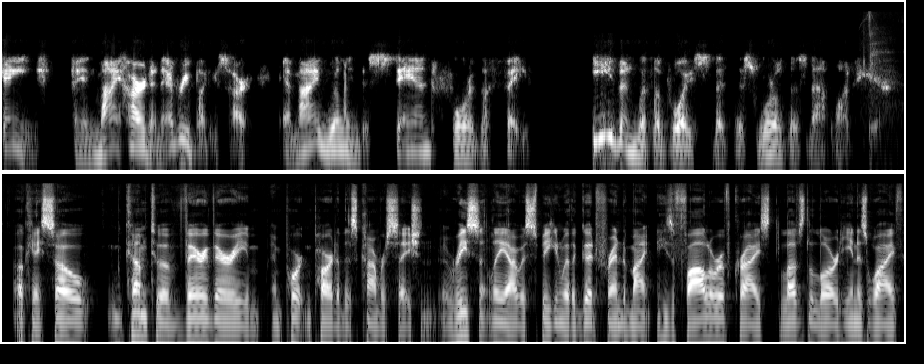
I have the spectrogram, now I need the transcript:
change in my heart and everybody's heart. Am I willing to stand for the faith? Even with a voice that this world does not want to hear. Okay, so we come to a very, very important part of this conversation. Recently, I was speaking with a good friend of mine. He's a follower of Christ, loves the Lord, he and his wife.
